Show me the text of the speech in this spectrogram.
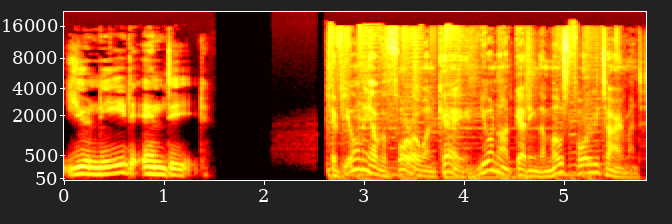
You need Indeed. If you only have a 401k, you're not getting the most for retirement.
